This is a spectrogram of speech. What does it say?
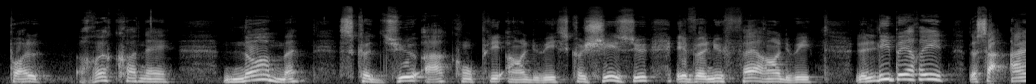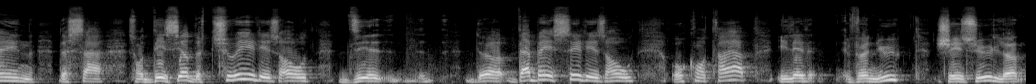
Paul reconnaît nomme ce que Dieu a accompli en lui, ce que Jésus est venu faire en lui, le libérer de sa haine, de sa, son désir de tuer les autres, d'abaisser les autres. Au contraire, il est venu, Jésus l'a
